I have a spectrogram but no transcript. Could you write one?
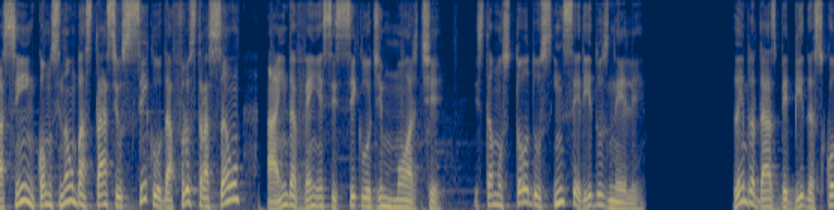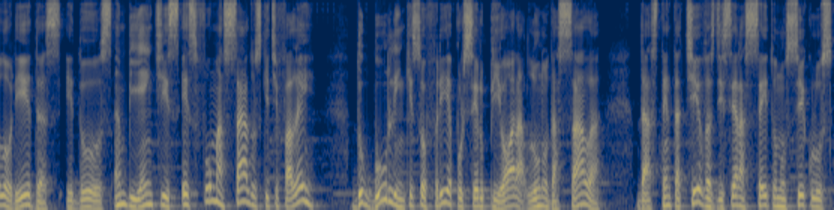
Assim, como se não bastasse o ciclo da frustração, ainda vem esse ciclo de morte. Estamos todos inseridos nele. Lembra das bebidas coloridas e dos ambientes esfumaçados que te falei? Do bullying que sofria por ser o pior aluno da sala? Das tentativas de ser aceito nos círculos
